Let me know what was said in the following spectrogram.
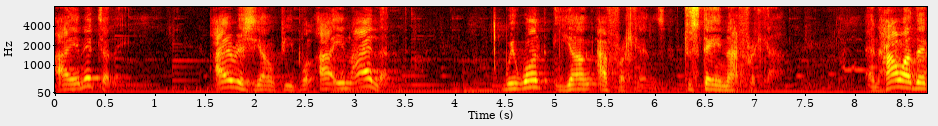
are in Italy. Irish young people are in Ireland. We want young Africans to stay in Africa. And how are they?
